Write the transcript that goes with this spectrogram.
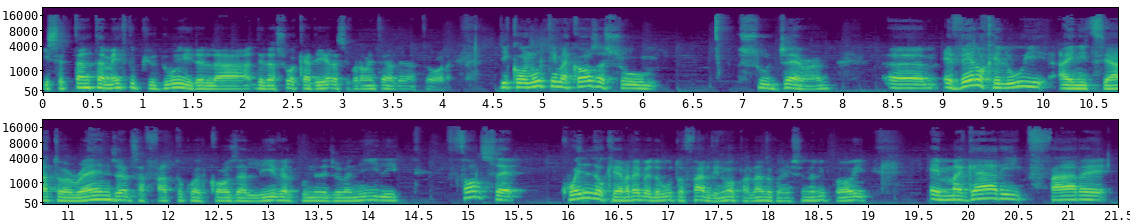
i 70 metri più duri della, della sua carriera sicuramente da allenatore. Dico un'ultima cosa su, su Gerard, Um, è vero che lui ha iniziato a Rangers, ha fatto qualcosa a Liverpool nelle giovanili, forse quello che avrebbe dovuto fare, di nuovo parlando con il signori poi, è magari fare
